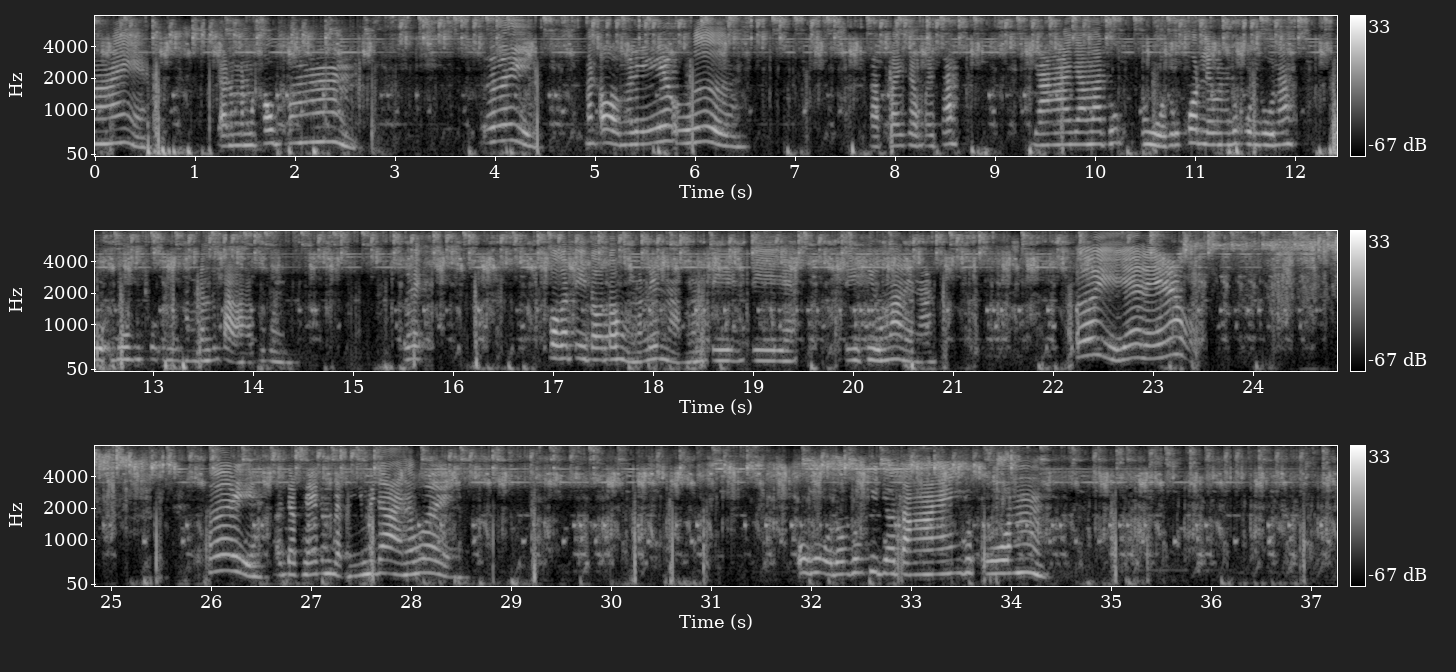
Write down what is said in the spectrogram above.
ดันมันเข้าบ้านเอ้ย มันออกมาแล้วเออกลับไปกลับไปซะยายามาทุกโอ้โหทุกคนเร็วนะทุกคนดูนะดูดูดูดูทำกันหรือเปล่าครับทุกคนเฮ้ยปกติตอนตอนผมมาเล่นหนังมันตีตีตีคิวมากเลยนะ ย แย่แล้ว เฮ้ย เราจะแพ้กันแบบนี้ไม่ได้นะเว้ย โอ้โห โดนทุกทีเดียวตายทุกคน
